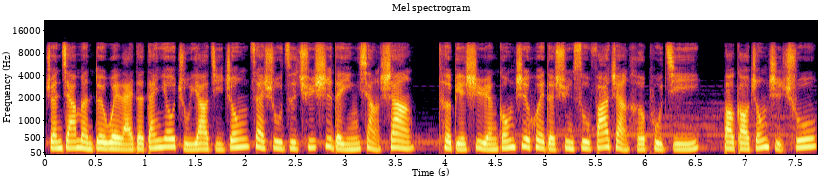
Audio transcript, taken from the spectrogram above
专家们对未来的担忧主要集中在数字趋势的影响上，特别是人工智慧的迅速发展和普及。报告中指出，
